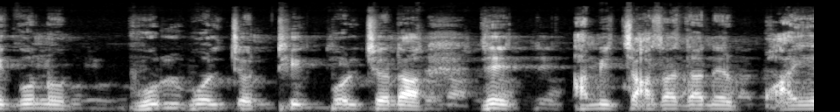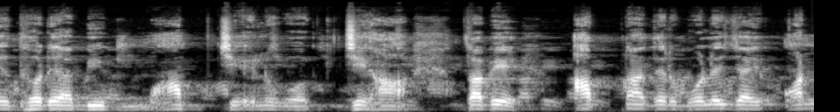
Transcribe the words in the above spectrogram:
এগুলো ভুল বলছো, ঠিক বলছো না, যে আমি চাচা জানের পায়ে ধরে আমি মাপ চেয়ে নেব। যে হ্যাঁ তবে আপনাদের বলে যাই অন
